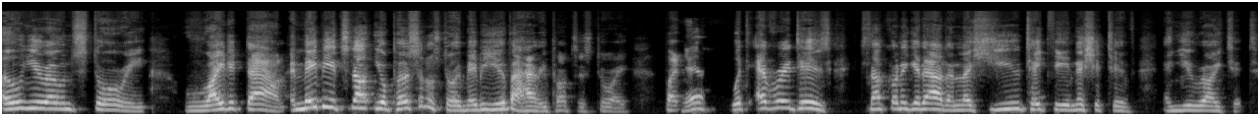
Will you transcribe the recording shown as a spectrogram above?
own your own story, write it down. And maybe it's not your personal story. Maybe you have a Harry Potter story. But Yeah. whatever it is, it's not going to get out unless you take the initiative and you write it.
